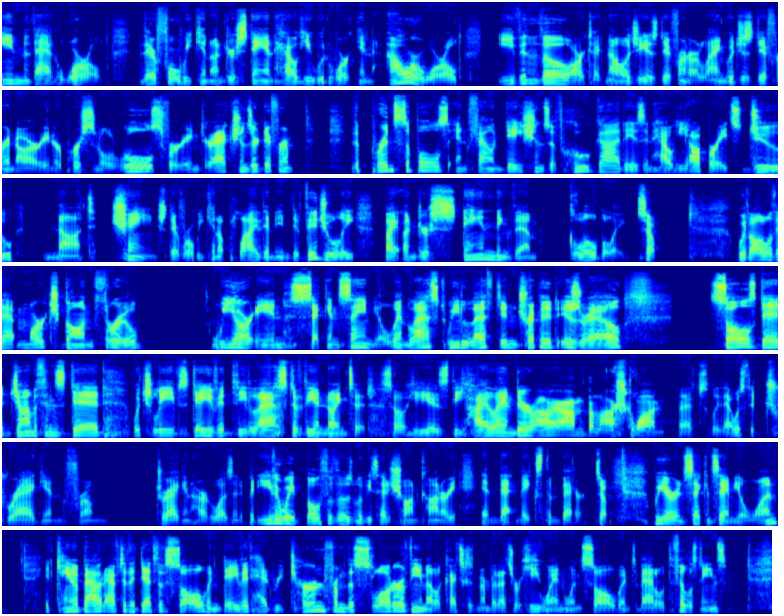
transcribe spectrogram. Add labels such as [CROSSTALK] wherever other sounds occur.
in that world. Therefore, we can understand how He would work in our world, even though our technology is different, our language is different, our interpersonal rules for interactions are different. The principles and foundations of who God is and how He operates do not change. Therefore, we can apply them individually by understanding them globally. So, with all of that march gone through, we are in 2 Samuel. When last we left intrepid Israel, Saul's dead, Jonathan's dead, which leaves David the last of the anointed. So he is the Highlander. I am the last one. Actually, that was the dragon from Dragonheart, wasn't it? But either way, both of those movies had Sean Connery, and that makes them better. So we are in 2 Samuel 1. It came about after the death of Saul when David had returned from the slaughter of the Amalekites, because remember, that's where he went when Saul went to battle with the Philistines,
